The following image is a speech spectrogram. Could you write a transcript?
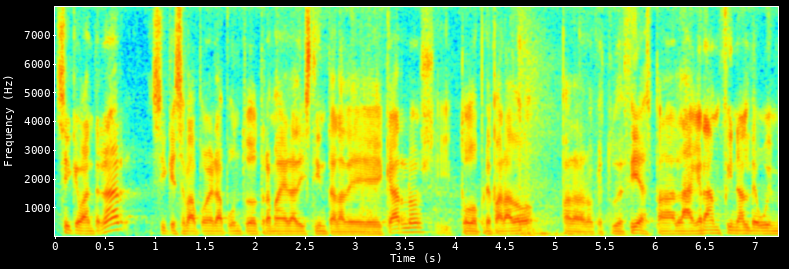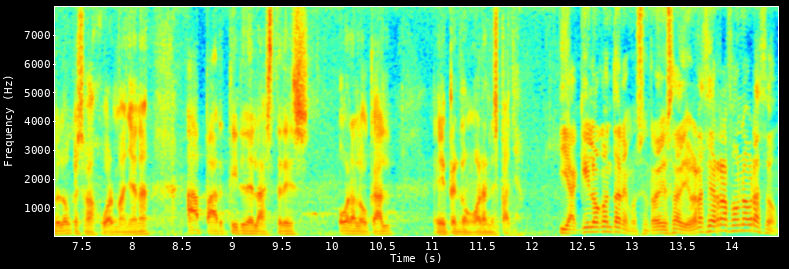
sí que va a entrenar, sí que se va a poner a punto de otra manera distinta a la de Carlos y todo preparado para lo que tú decías, para la gran final de Wimbledon que se va a jugar mañana a partir de las 3 hora local, eh, perdón, hora en España. Y aquí lo contaremos en Radio Estadio. Gracias, Rafa. Un abrazo.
